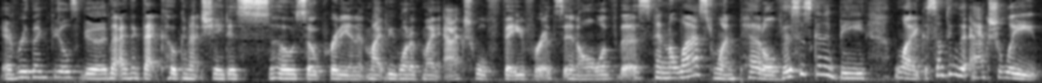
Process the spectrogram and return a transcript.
Everything feels good. But I think that coconut shade is so, so pretty and it might be one of my actual favorites in all of this. And the last one, Petal, this is gonna be like something that actually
